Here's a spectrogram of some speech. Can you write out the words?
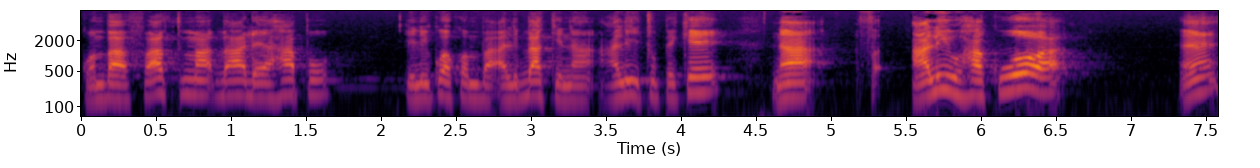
kwamba fatma baada ya hapo ilikuwa kwamba alibaki na ali tu pekee na aliyu hakuoa eh?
